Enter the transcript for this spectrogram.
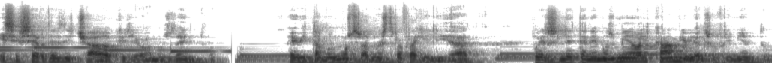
ese ser desdichado que llevamos dentro. Evitamos mostrar nuestra fragilidad, pues le tenemos miedo al cambio y al sufrimiento.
